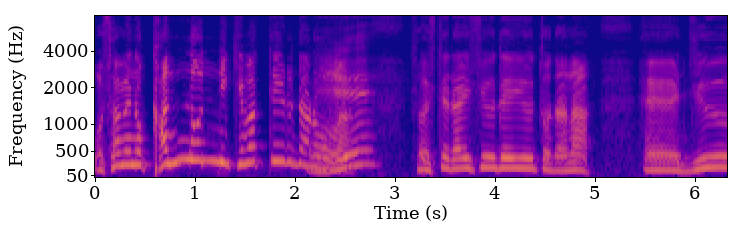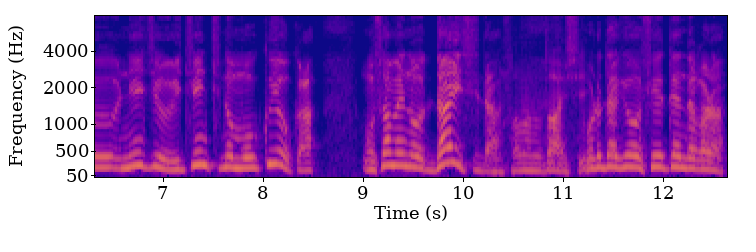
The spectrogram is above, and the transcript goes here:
納めの観音に決まっているだろうが、えそして来週で言うとだな、えー、10 21日の木曜か納めの大師だー、納めの大師これだけ教えてんだから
